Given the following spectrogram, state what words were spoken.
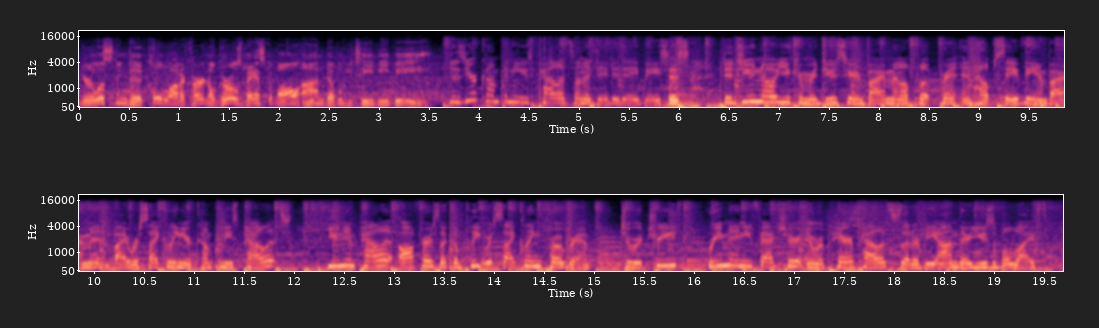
You're listening to Coldwater Cardinal girls basketball on WTVB. Does your company use pallets on a day to day basis? Did you know you can reduce your environmental footprint and help save the environment by recycling your company's pallets? Union Pallet offers a complete recycling program to retrieve, remanufacture, and repair pallets that are beyond their usable life.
